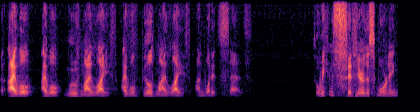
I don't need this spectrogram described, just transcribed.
that I will, I will move my life, I will build my life on what it says. So we can sit here this morning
